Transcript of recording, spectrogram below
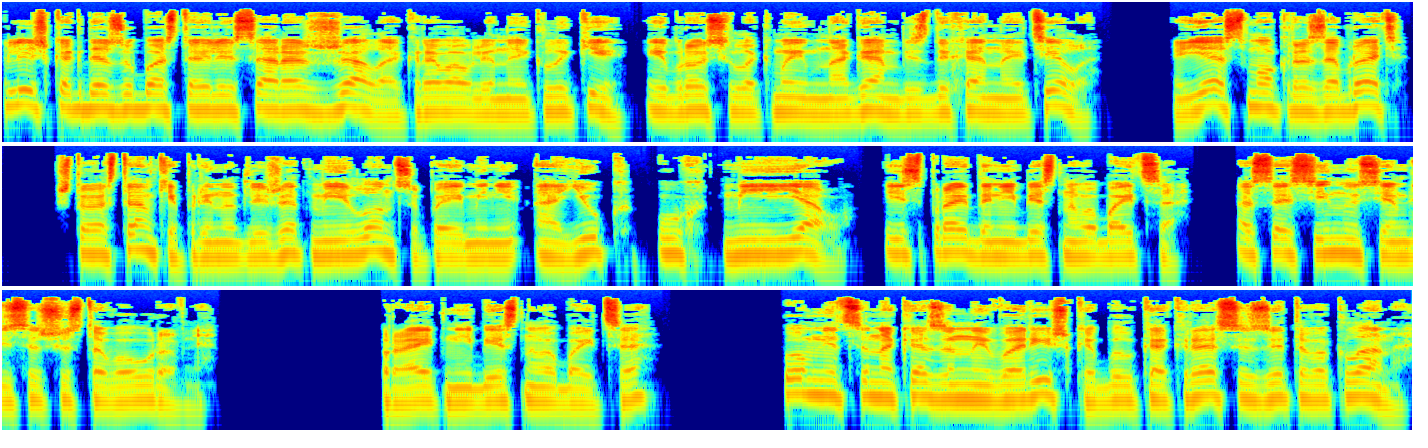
Лишь когда зубастая лиса разжала окровавленные клыки и бросила к моим ногам бездыханное тело, я смог разобрать, что останки принадлежат мейлонцу по имени Аюк Ух Мияу из прайда Небесного Бойца, ассасину 76 уровня. Прайд Небесного Бойца? Помнится, наказанный воришка был как раз из этого клана.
